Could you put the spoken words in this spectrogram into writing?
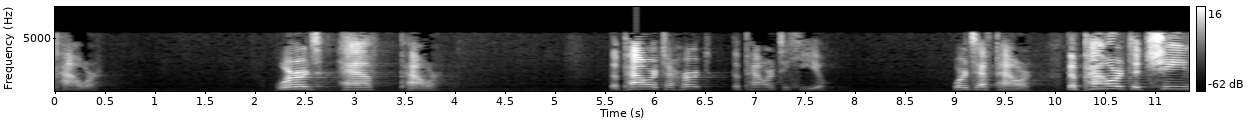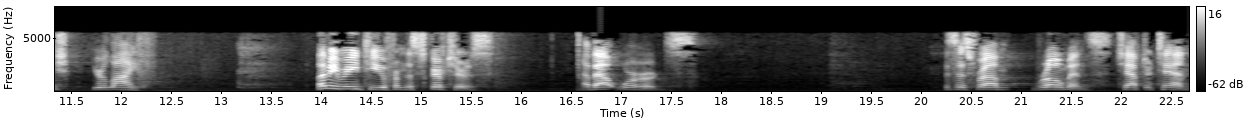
power. Words have power. The power to hurt, the power to heal. Words have power. The power to change your life. Let me read to you from the scriptures about words. This is from Romans chapter 10.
